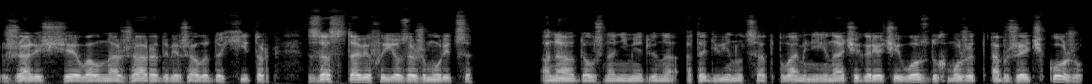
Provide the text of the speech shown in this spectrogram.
Жалящая волна жара добежала до хитр, заставив ее зажмуриться. Она должна немедленно отодвинуться от пламени, иначе горячий воздух может обжечь кожу.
